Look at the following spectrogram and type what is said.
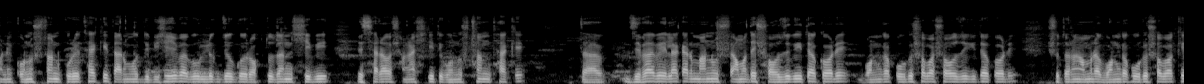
অনেক অনুষ্ঠান করে থাকি। তার মধ্যে বিশেষভাবে উল্লেখযোগ্য রক্তদান শিবির, এছাড়াও সাংস্কৃতিক অনুষ্ঠান থাকে। তা যেভাবে এলাকার মানুষ আমাদের সহযোগিতা করে, বনগা পৌরসভা সহযোগিতা করে, সুতরাং আমরা বনগা পৌরসভাকে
